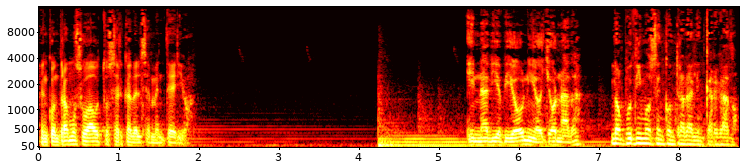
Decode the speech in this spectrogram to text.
Encontramos su auto cerca del cementerio. ¿Y nadie vio ni oyó nada? No pudimos encontrar al encargado.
